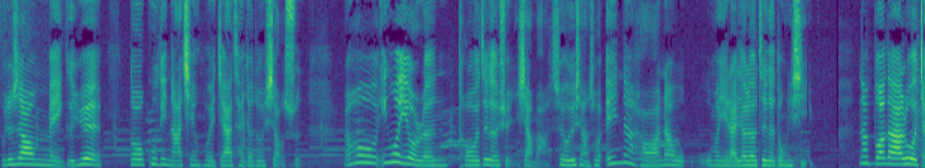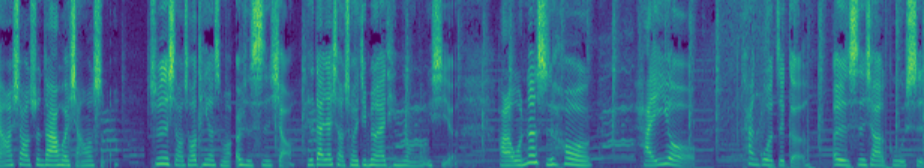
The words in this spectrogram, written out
我就是要每个月都固定拿钱回家才叫做孝顺。然后因为也有人投了这个选项嘛，所以我就想说，哎，那好啊，那我我们也来聊聊这个东西。那不知道大家如果讲到孝顺，大家会想到什么？是不是小时候听了什么二十四孝？还是大家小时候已经没有在听这种东西了？好了，我那时候还有看过这个二十四孝的故事，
